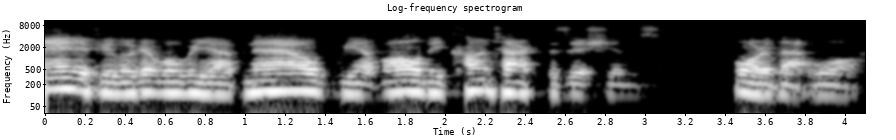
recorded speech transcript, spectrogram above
And if you look at what we have now, we have all the contact positions for that walk.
